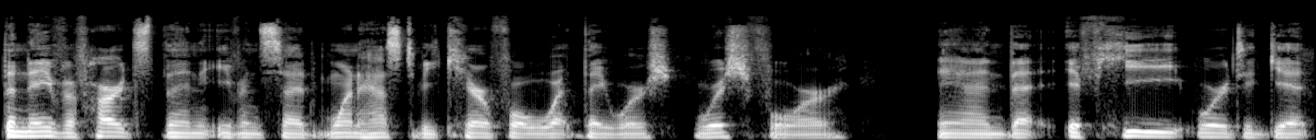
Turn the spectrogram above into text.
The Knave of Hearts then even said one has to be careful what they wish wish for, and that if he were to get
